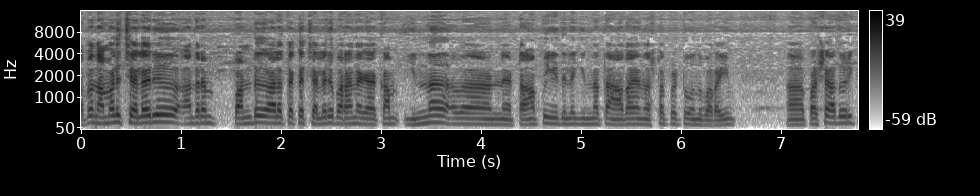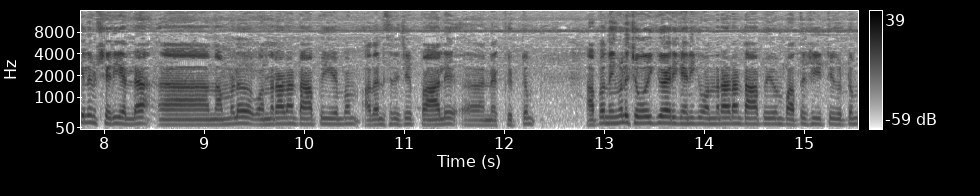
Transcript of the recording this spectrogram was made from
അപ്പൊ നമ്മൾ ചിലർ അന്നേരം പണ്ട് കാലത്തൊക്കെ ചിലർ പറയുന്ന കേൾക്കാം. ഇന്ന് ടാപ്പ് ചെയ്തില്ലെങ്കിൽ ഇന്നത്തെ ആദായം നഷ്ടപ്പെട്ടു എന്ന് പറയും. പക്ഷെ അതൊരിക്കലും ശരിയല്ല. നമ്മൾ ഒന്നരാടം ടാപ്പ് ചെയ്യുമ്പം അതനുസരിച്ച് പാൽ കിട്ടും. അപ്പൊ നിങ്ങൾ ചോദിക്കുമായിരിക്കും എനിക്ക് ഒന്നരാടം ടാപ്പ് ചെയ്യുമ്പോൾ പത്ത് ഷീറ്റ് കിട്ടും.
